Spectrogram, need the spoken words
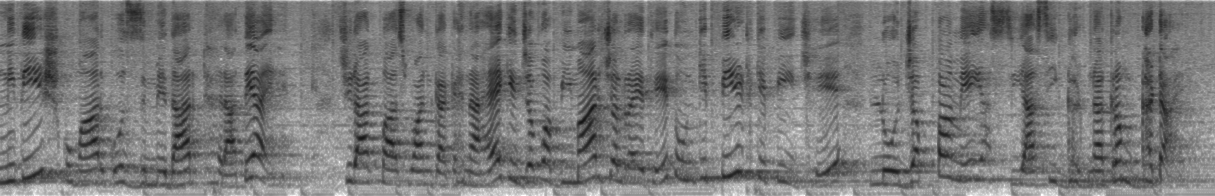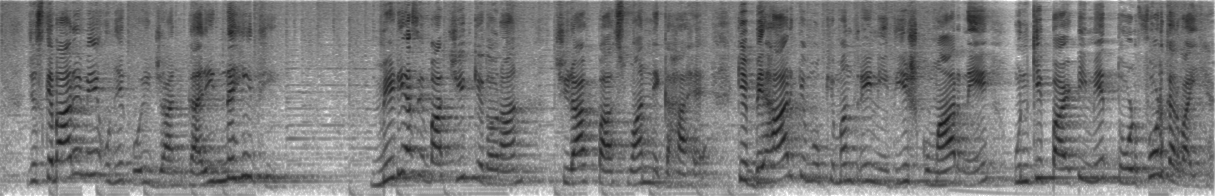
नीतीश कुमार को जिम्मेदार ठहराते आए हैं। चिराग पासवान का कहना है कि जब वह बीमार चल रहे थे तो उनकी पीठ के पीछे लोजप्पा में यह सियासी घटनाक्रम घटा है। जिसके बारे में उन्हें कोई जानकारी नहीं थी। मीडिया से बातचीत के दौरान चिराग पासवान ने कहा है कि बिहार के मुख्यमंत्री नीतीश कुमार ने उनकी पार्टी में तोड़फोड़ करवाई है।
